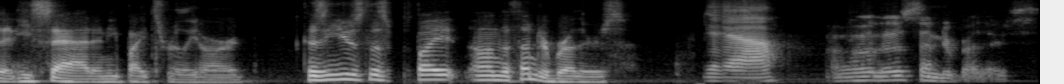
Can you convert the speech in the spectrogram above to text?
that he's sad and he bites really hard because he used this bite on the Thunder Brothers Yeah, Oh, those Thunder Brothers.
